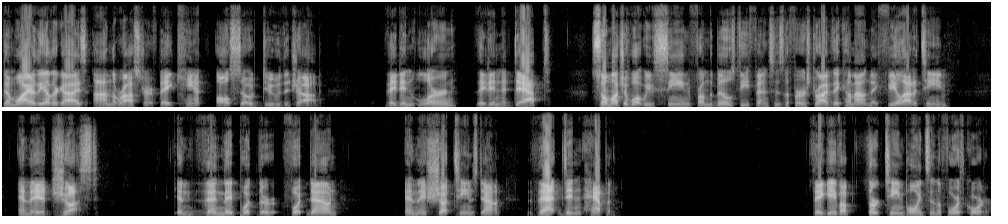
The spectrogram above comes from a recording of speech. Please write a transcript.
Then why are the other guys on the roster if they can't also do the job? They didn't learn, they didn't adapt. So much of what we've seen from the Bills defense is the first drive they come out and they feel out a team and they adjust. And then they put their foot down and they shut teams down. That didn't happen. They gave up 13 points in the fourth quarter.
